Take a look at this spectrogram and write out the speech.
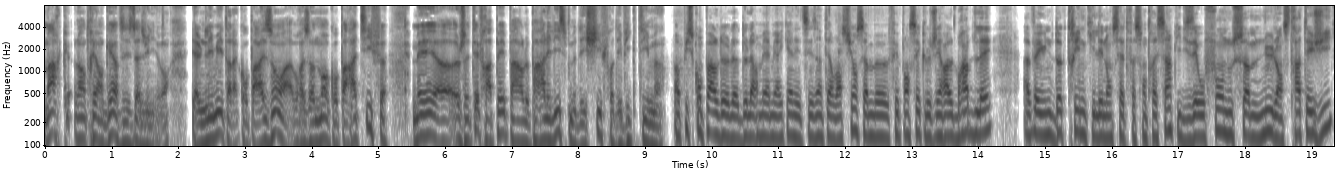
marque l'entrée en guerre des États-Unis. Bon, il y a une limite à la comparaison, au raisonnement comparatif, mais euh, j'étais frappé par le parallélisme des chiffres des victimes. Puisqu'on parle de l'armée américaine et de ses interventions, ça me fait penser que le général Bradley avait une doctrine qu'il énonçait de façon très simple. Il disait au fond, nous sommes nuls en stratégie,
